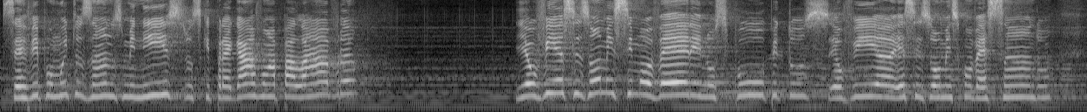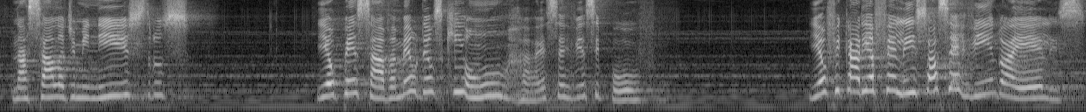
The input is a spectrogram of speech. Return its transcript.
Servi por muitos anos ministros que pregavam a palavra e eu via esses homens se moverem nos púlpitos, eu via esses homens conversando na sala de ministros. E eu pensava, meu Deus, que honra é servir esse povo. E eu ficaria feliz só servindo a eles.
